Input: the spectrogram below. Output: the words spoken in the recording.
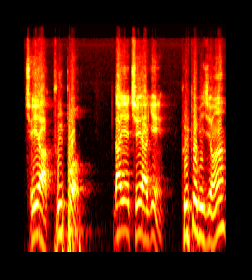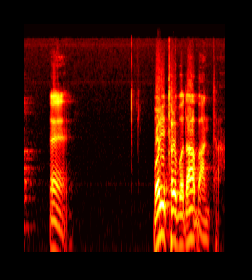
죄악, 불법. 나의 죄악이 불법이죠. 예. 머리털보다 많다.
